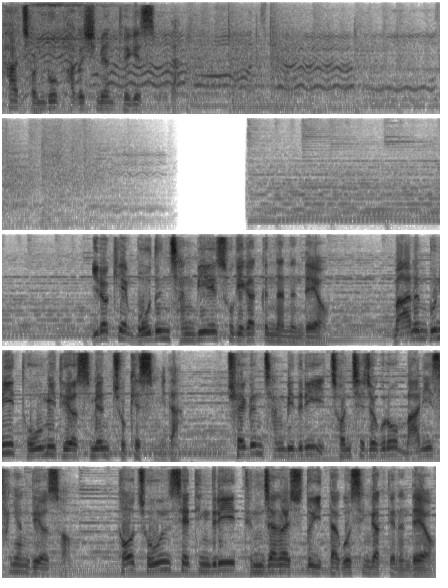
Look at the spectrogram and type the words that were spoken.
하 전부 박으시면 되겠습니다. 이렇게 모든 장비의 소개가 끝났는데요. 많은 분이 도움이 되었으면 좋겠습니다. 최근 장비들이 전체적으로 많이 상향되어서 더 좋은 세팅들이 등장할 수도 있다고 생각되는데요.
